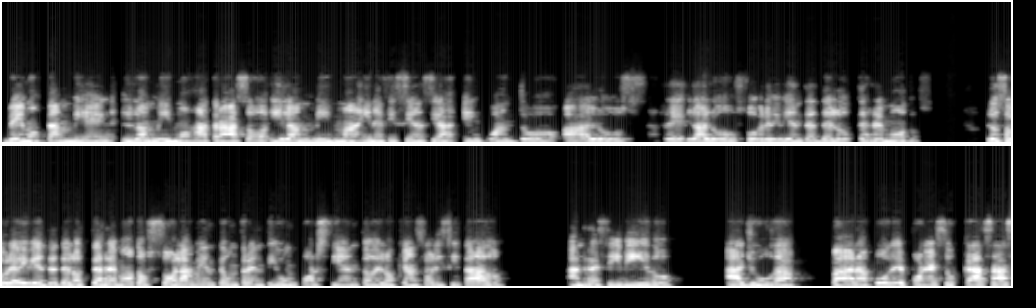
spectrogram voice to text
vemos también los mismos atrasos y las mismas ineficiencias en cuanto a los, a los sobrevivientes de los terremotos. Los sobrevivientes de los terremotos, solamente un 31% de los que han solicitado han recibido ayuda para poder poner sus casas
